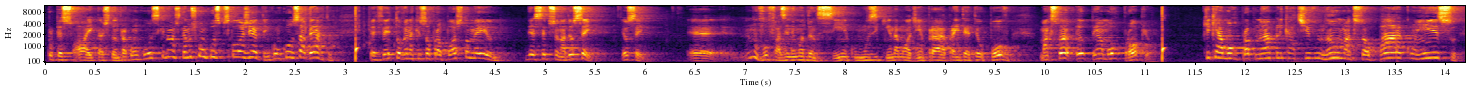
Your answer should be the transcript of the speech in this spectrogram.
pro pessoal aí que tá estudando pra concurso que nós temos concurso de psicologia, tem concurso aberto. Perfeito? Tô vendo aqui sua proposta, tô meio decepcionado. Eu sei, eu sei. É, eu não vou fazer nenhuma dancinha com musiquinha da modinha pra, pra entreter o povo. Maxwell, eu tenho amor próprio. Que, que é amor próprio? Não é aplicativo, não, Maxwell. Para com isso.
